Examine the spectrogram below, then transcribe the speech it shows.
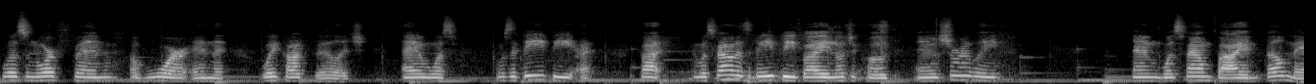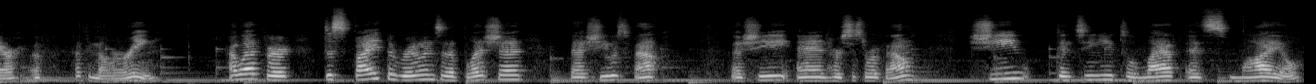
was an orphan of war in the Boycott village and was was a baby at, but was found as a baby by Nojiko and was shortly and was found by Belle-Mère of Heffelmel Marine. However, despite the ruins and the bloodshed that she was found, that she and her sister were found, she continued to laugh and smile.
